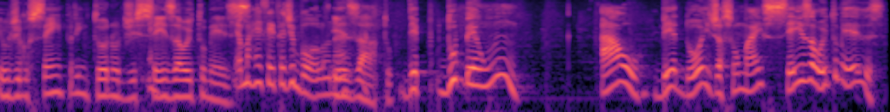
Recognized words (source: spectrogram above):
eu digo sempre em torno de 6 a 8 meses. É uma receita de bolo, né? Exato. De, do B1 ao B2 já são mais 6 a 8 meses.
